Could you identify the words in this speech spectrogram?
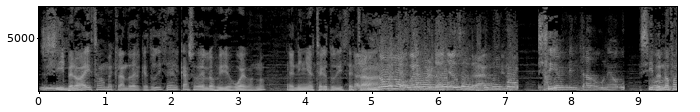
Sí, pero ahí estamos mezclando. El que tú dices es el caso de los videojuegos, ¿no? El niño este que tú dices está... No, no, no, fue un juego se había inventado una, Sí, pero no fue,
